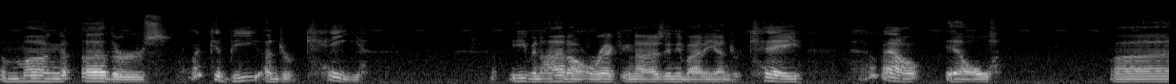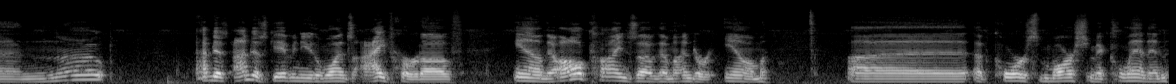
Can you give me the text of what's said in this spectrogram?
among others. What could be under K? Even I don't recognize anybody under K. How about L? Uh, nope. I'm just I'm just giving you the ones I've heard of. M. There are all kinds of them under M. Uh, of course, Marsh McLennan.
